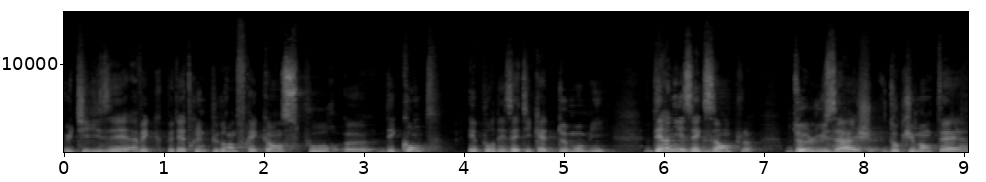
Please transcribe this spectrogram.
utilisé avec peut-être une plus grande fréquence pour des contes et pour des étiquettes de momies. Derniers exemples de l'usage documentaire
